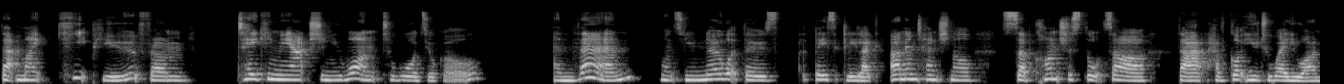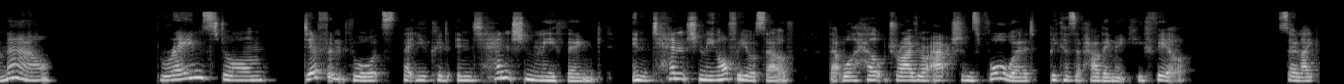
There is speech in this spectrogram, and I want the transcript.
that might keep you from taking the action you want towards your goal. And then once you know what those basically like unintentional subconscious thoughts are that have got you to where you are now, brainstorm different thoughts that you could intentionally think, intentionally offer yourself that will help drive your actions forward because of how they make you feel. So, like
